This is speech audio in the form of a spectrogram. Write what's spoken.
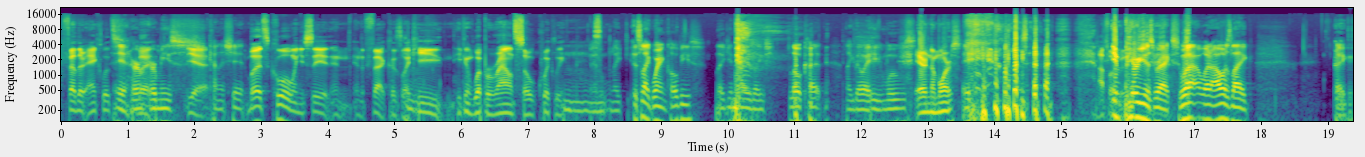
feather anklets. yeah, Her- but- Hermes, yeah. kind of shit. But it's cool when you see it in in effect because like Mhm. he he can whip around so quickly. Mm, and like it's like wearing Kobe's, like you know, like low cut, like the way he moves. Aaron. I with it. Imperious Rex. What what I was like, like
